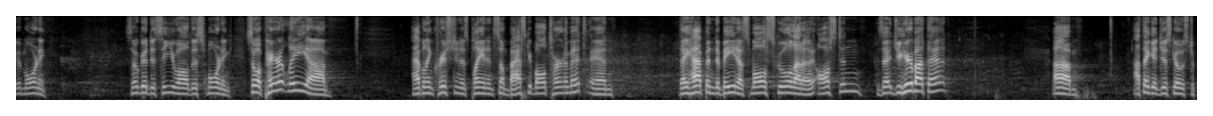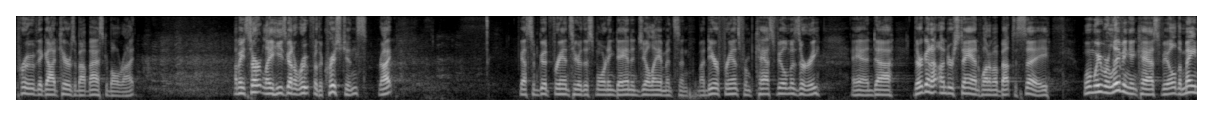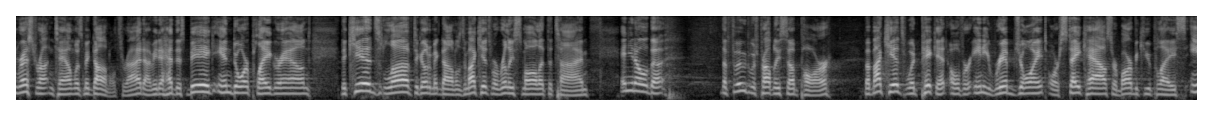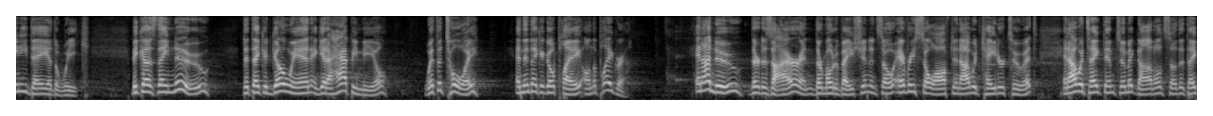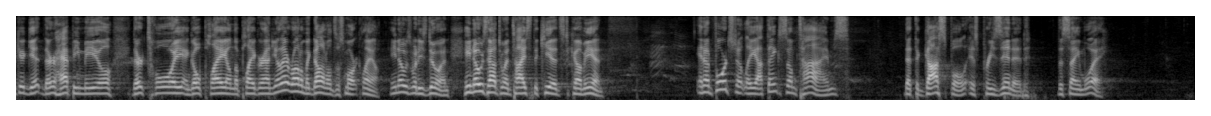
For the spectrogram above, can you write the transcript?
Good morning. So good to see you all this morning. So apparently, uh, Abilene Christian is playing in some basketball tournament, and they happen to beat a small school out of Austin. Is that? Did you hear about that? Um, I think it just goes to prove that God cares about basketball, right? I mean, certainly He's going to root for the Christians, right? Got some good friends here this morning, Dan and Jill Amundsen, my dear friends from Cassville, Missouri, and uh, they're going to understand what I'm about to say. When we were living in Cassville, the main restaurant in town was McDonald's, right? I mean, it had this big indoor playground. The kids loved to go to McDonald's, and my kids were really small at the time. And you know, the, the food was probably subpar, but my kids would pick it over any rib joint or steakhouse or barbecue place any day of the week because they knew that they could go in and get a happy meal with a toy and then they could go play on the playground. And I knew their desire and their motivation, and so every so often I would cater to it. And I would take them to McDonald's so that they could get their happy meal, their toy, and go play on the playground. You know, that Ronald McDonald's a smart clown. He knows what he's doing, he knows how to entice the kids to come in. And unfortunately, I think sometimes that the gospel is presented the same way.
